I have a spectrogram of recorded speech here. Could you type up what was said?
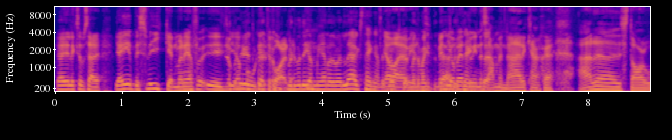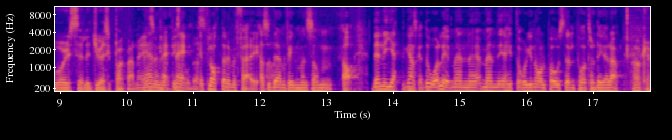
nu. Jag är liksom så här, jag är besviken men jag, jag, Ja, men det- borde inte vara Men det det. var det jag menade, det var lägst hängande Ja, jag frukten, men det var inte men jag var ändå inne såhär, men är det kanske, är det Star Wars eller Jurassic Park? Nej, Nej, nej, såklart nej. det nej. snoddas. Flottade med färg. Alltså den filmen som, ja, den är jätte, ganska dålig, men, men jag hittade originalposten på Tradera. Okej.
